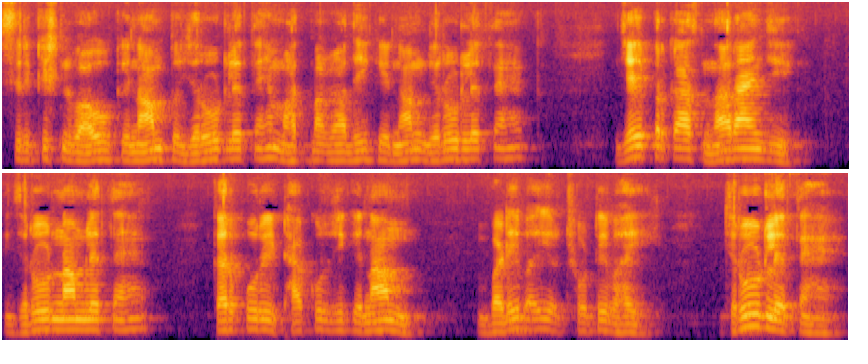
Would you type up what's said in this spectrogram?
श्री कृष्ण बाबू के नाम तो ज़रूर लेते हैं, महात्मा गांधी के नाम ज़रूर लेते हैं। जयप्रकाश नारायण जी ज़रूर नाम लेते हैं, कर्पूरी ठाकुर जी के नाम बड़े भाई और छोटे भाई ज़रूर लेते हैं,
